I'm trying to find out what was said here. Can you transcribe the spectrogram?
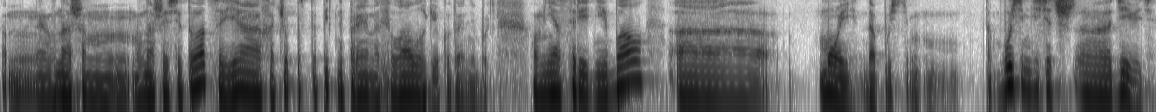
в, нашем, в нашей ситуации я хочу поступить, например, на филологию куда-нибудь. У меня средний балл э, мой, допустим, 89.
